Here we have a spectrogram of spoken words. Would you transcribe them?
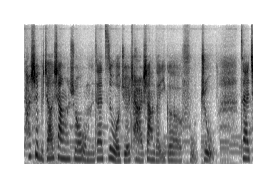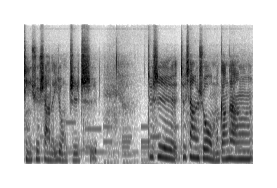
它是比较像说我们在自我觉察上的一个辅助，在情绪上的一种支持，就是就像说我们刚刚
